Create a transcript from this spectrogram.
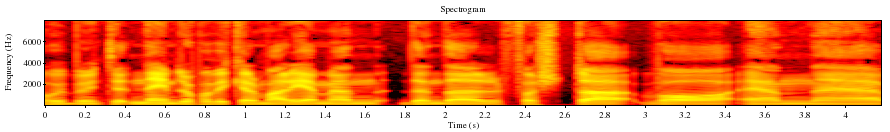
och vi behöver inte namedroppa vilka de här är, men den där första var en eh,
